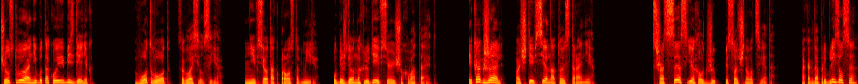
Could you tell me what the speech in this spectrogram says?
Чувствую, они бы такое и без денег». «Вот-вот», — согласился я. «Не все так просто в мире. Убежденных людей все еще хватает. И как жаль, почти все на той стороне». С шоссе съехал джип песочного цвета. А когда приблизился,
